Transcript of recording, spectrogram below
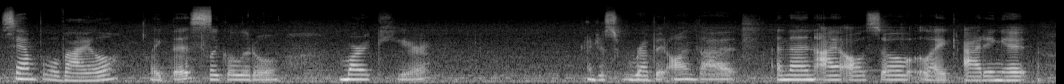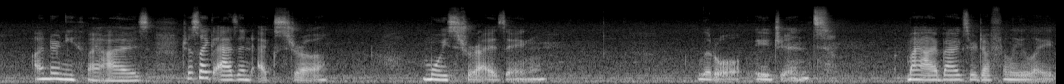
sample vial like this. Like a little mark here. And just rub it on that. And then I also like adding it underneath my eyes just like as an extra moisturizing little agent. My eye bags are definitely like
